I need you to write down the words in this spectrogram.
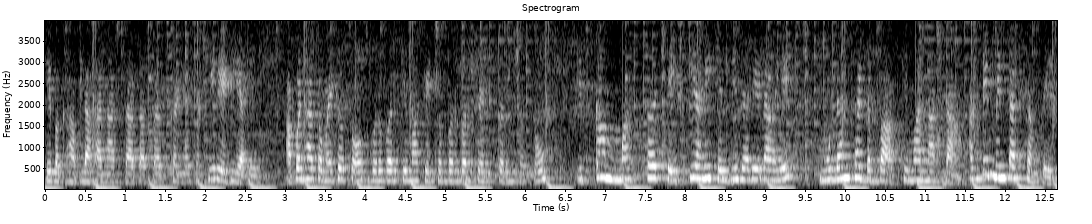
हे बघा आपला हा नाश्ता आता सर्व करण्यासाठी रेडी आहे. आपण हा टोमॅटो सॉस बरोबर किंवा केचप बरोबर सर्व करू शकतो. इतका मस्त टेस्टी आणि हेल्दी झालेला आहे. मुलांचा डब्बा किंवा नाश्ता अगदी मिनटात संपेल.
